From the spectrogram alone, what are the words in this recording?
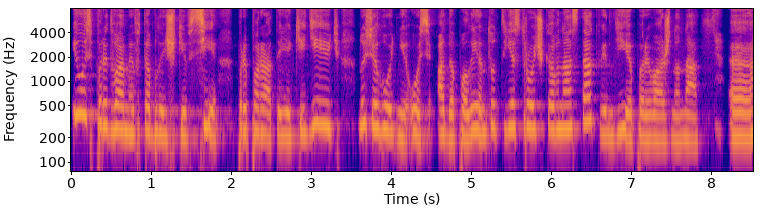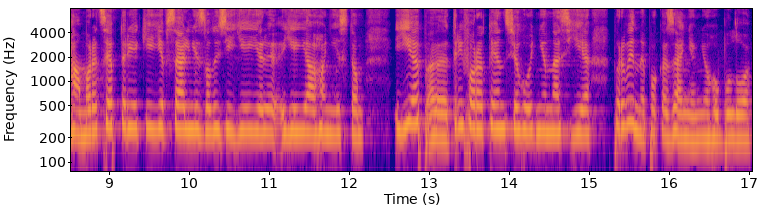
І ось перед вами в табличці всі препарати, які діють. Ну сьогодні ось адапален. Тут є строчка в нас. Так він діє переважно на е, гаморецепторі, який є в сальній залозі, є, є агоністом. Є е, тріфоротен сьогодні в нас є. Первинне показання в нього було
